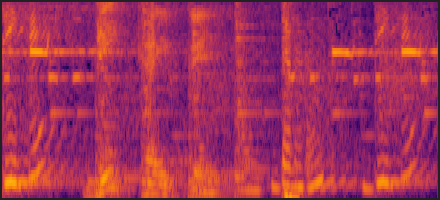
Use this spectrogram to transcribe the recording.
डीजे डी डीजे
